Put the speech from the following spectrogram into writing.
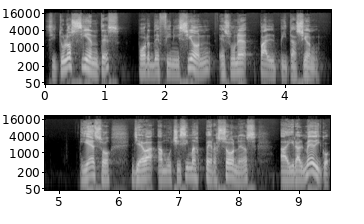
Si tú los sientes, por definición es una palpitación. Y eso lleva a muchísimas personas a ir al médico.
